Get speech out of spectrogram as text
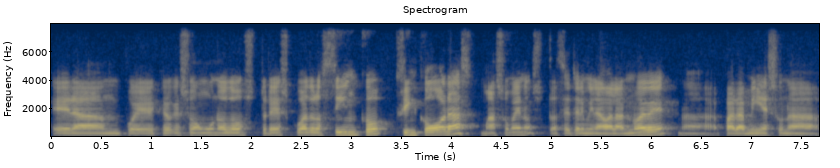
eran, pues creo que son 1, 2, 3, 3, 4, 5, 5 horas más o menos. Entonces terminaba a las 9. Ah, para mí es una,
